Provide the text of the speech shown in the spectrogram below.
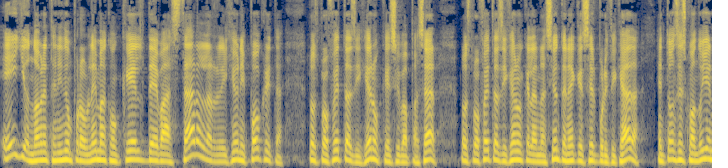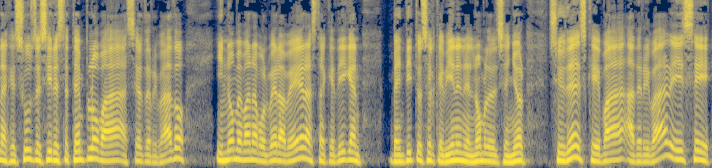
Ellos no habrían tenido un problema con que él devastara la religión hipócrita. Los profetas dijeron que eso iba a pasar. Los profetas dijeron que la nación tenía que ser purificada. Entonces, cuando oyen a Jesús decir este templo va a ser derribado y no me van a volver a ver hasta que digan bendito es el que viene en el nombre del Señor. Su idea es que va a derribar ese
